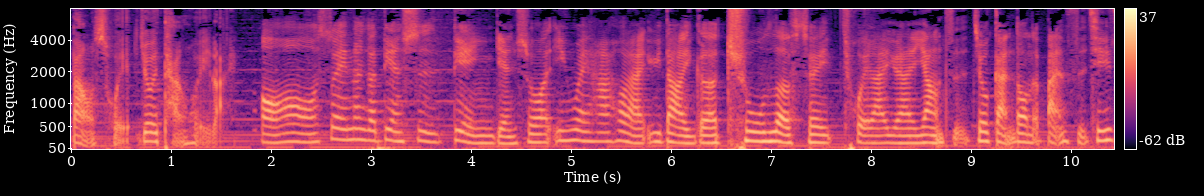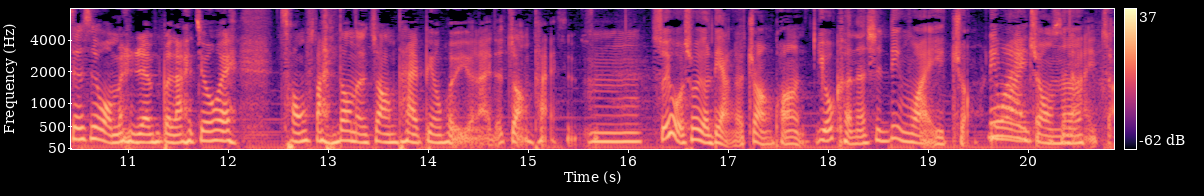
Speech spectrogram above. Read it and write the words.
bounce 回，就会弹回来。哦，所以那个电视电影演说，因为他后来遇到一个 true love，所以回来原来样子，就感动的半死。其实这是我们人本来就会从反动的状态变回原来的状态，是不是？所以我说有两个状况，有可能是另外一种，另外一种是呢哪，一种？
